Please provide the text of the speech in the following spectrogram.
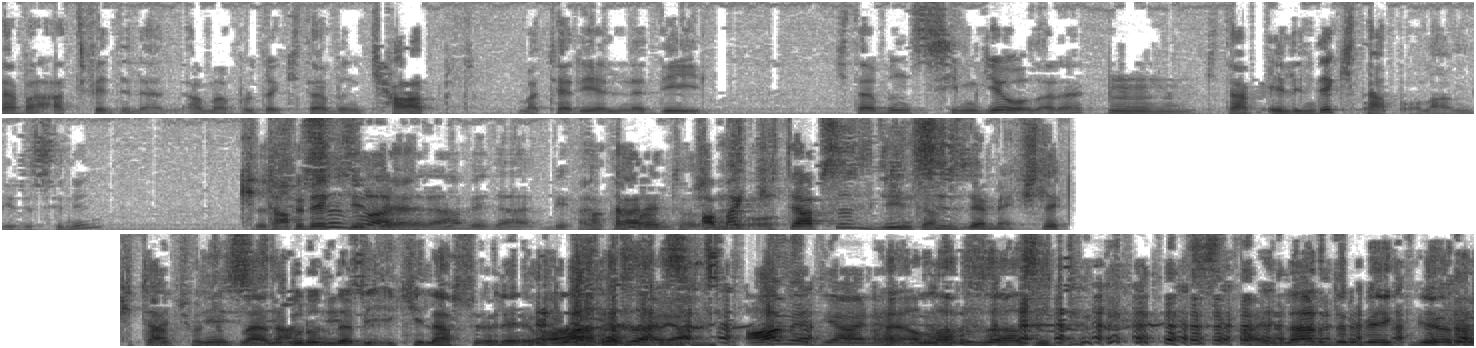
kitaba atfedilen ama burada kitabın kağıt materyaline değil, kitabın simge olarak kitap elinde kitap olan birisinin Kitapsız sürekli de- vardır abi daha bir Ha, hakaret tamam. Ama o- kitapsız dinsiz demek. İşte Ay kitap çocuklar dinsiz- durun da bir iki laf söyleyin. Allah rızası için. Ahmet yani. Hay Allah rızası için. Aylardır bekliyorum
